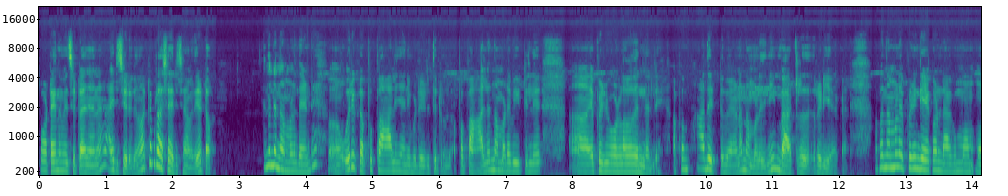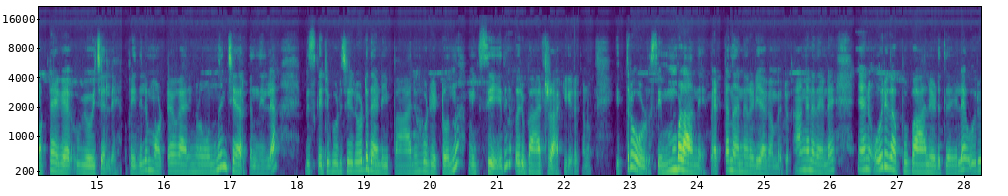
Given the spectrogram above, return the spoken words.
പോട്ടേന്ന് വെച്ചിട്ടാണ് ഞാൻ അരിച്ചെടുക്കുന്നത് ഒറ്റ പ്രാവശ്യം അരിച്ചാൽ മതി കേട്ടോ. എന്നിട്ട് നമ്മൾ വേണ്ട ഒരു കപ്പ് പാൽ ഞാനിവിടെ എടുത്തിട്ടുണ്ട്. അപ്പോൾ പാൽ നമ്മുടെ വീട്ടിൽ എപ്പോഴും ഉള്ളത് തന്നെയല്ലേ? അപ്പം അതിട്ട് വേണം നമ്മളിനി ബാറ്റർ റെഡിയാക്കാൻ. അപ്പം നമ്മൾ എപ്പോഴും കേക്ക് ഉണ്ടാകുമ്പോൾ മുട്ടയൊക്കെ ഉപയോഗിച്ചല്ലേ? അപ്പോൾ ഇതിൽ മുട്ടയോ കാര്യങ്ങളോ ഒന്നും ചേർക്കുന്നില്ല. ബിസ്ക്കറ്റ് പൊടിച്ചതിലോട്ട് വേണ്ട ഈ പാലും കൂടി ഇട്ടൊന്ന് മിക്സ് ചെയ്ത് ഒരു ബാറ്റർ ആക്കി എടുക്കണം. ഇത്രേ ഉള്ളൂ. സിമ്പിളാന്നേ പെട്ടെന്ന് തന്നെ റെഡിയാക്കാൻ പറ്റും. അങ്ങനെ വേണ്ടേ ഞാൻ ഒരു കപ്പ് പാലെടുത്തതിൽ ഒരു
